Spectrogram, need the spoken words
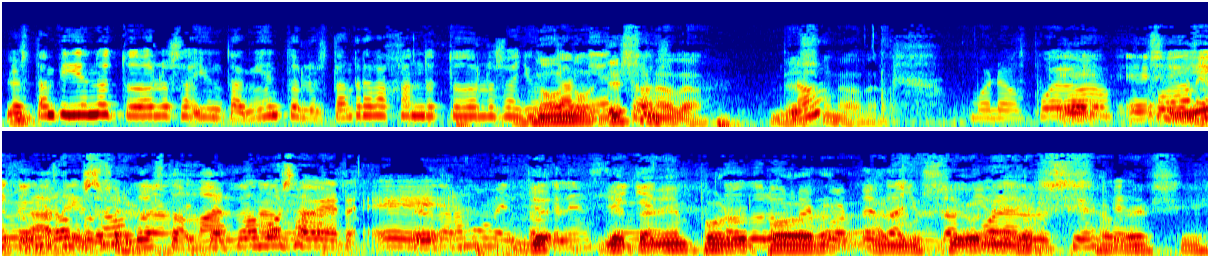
Lo están pidiendo todos los ayuntamientos, lo están rebajando todos los No, ayuntamientos. no, de eso nada. De ¿No? eso nada. Bueno, ¿puedo, Eh, eh, ¿puedo sí, hacer un claro, por inciso? supuesto, Mar. Vamos a ver. eh, Perdona un momento, Yo, que le yo también por, todos los por recortes del ayuntamiento. alusiones, a ver si...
